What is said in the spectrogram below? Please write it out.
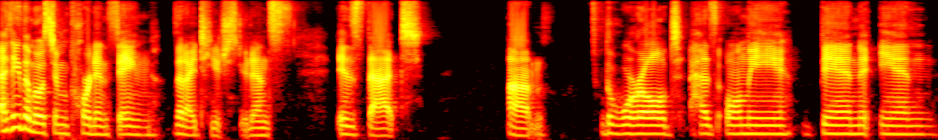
I think the most important thing that I teach students is that um, the world has only been in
